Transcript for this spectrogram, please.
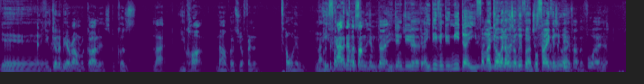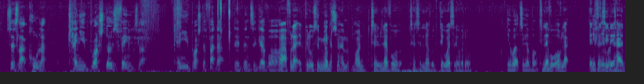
yeah, yeah, yeah, yeah. and yeah. he's gonna be around regardless because like you can't now go to your friend and tell him Nah, he the guy's never girl, done him he- dirty, He didn't do yeah. him. dirty. He didn't even do me dirty. He Even fucked my girl when I wasn't with he her before I even knew her. with her before, innit? So it's like cool, like can you brush those things? Like can you brush the fact that they've been together? But I feel like it could also mean um, Absolutely. on to level to, to level that they work together though. They work together. To level of like If they intimacy were they to- had.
